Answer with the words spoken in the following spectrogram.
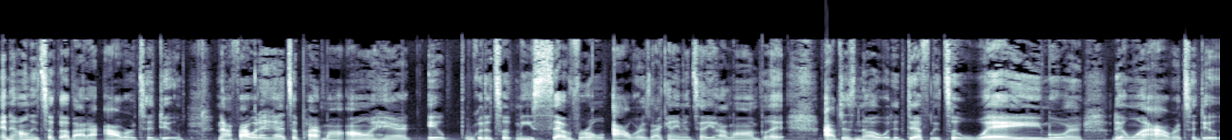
and it only took about an hour to do. Now, if I would have had to part my own hair, it would have took me several hours. I can't even tell you how long, but I just just know would have definitely took way more than one hour to do.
